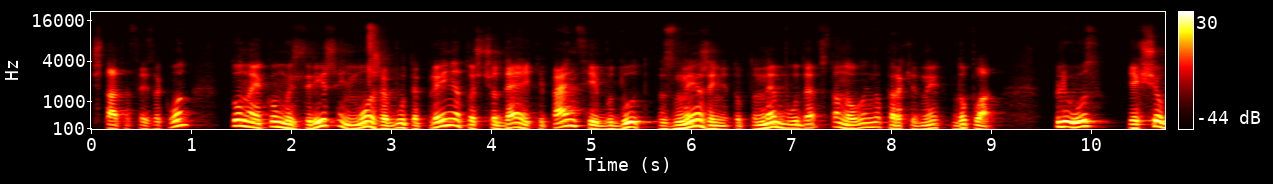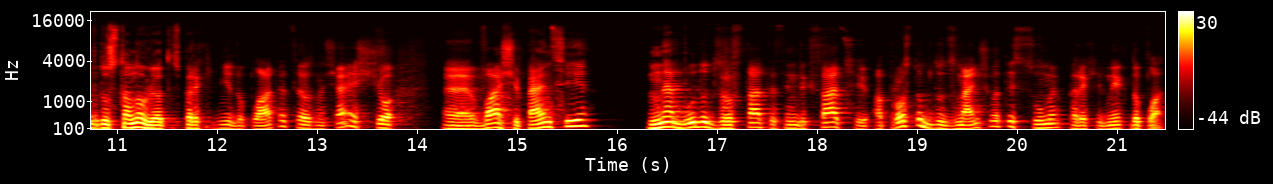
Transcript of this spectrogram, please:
читати цей закон, то на якомусь з рішень може бути прийнято, що деякі пенсії будуть знижені, тобто не буде встановлено перехідних доплат. Плюс, якщо будуть встановлюватись перехідні доплати, це означає, що е, ваші пенсії не будуть зростати з індексацією, а просто будуть зменшуватись суми перехідних доплат.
